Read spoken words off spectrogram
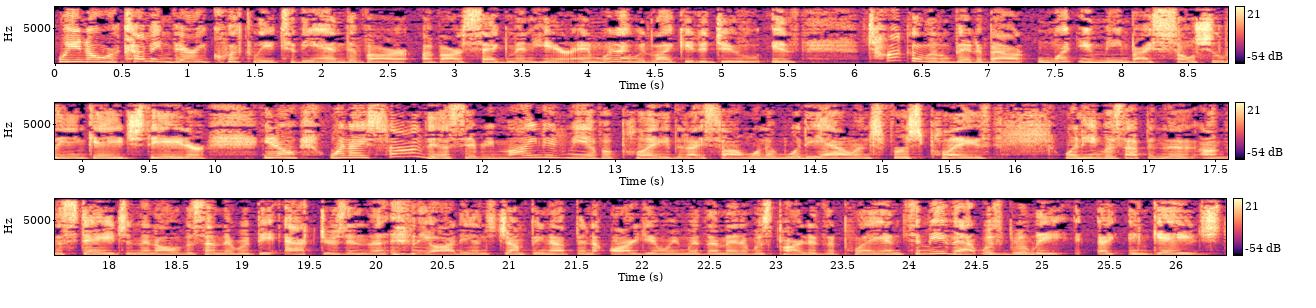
Well, you know, we're coming very quickly to the end of our, of our segment here, and what I would like you to do is talk a little bit about what you mean by socially engaged theater. You know, when I saw this, it reminded me of a play that I saw, one of Woody Allen's first plays, when he was up in the on the stage, and then all of a sudden there would be actors in the in the audience jumping up and arguing with them, and it was part of the play. And to me, that was really uh, engaged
